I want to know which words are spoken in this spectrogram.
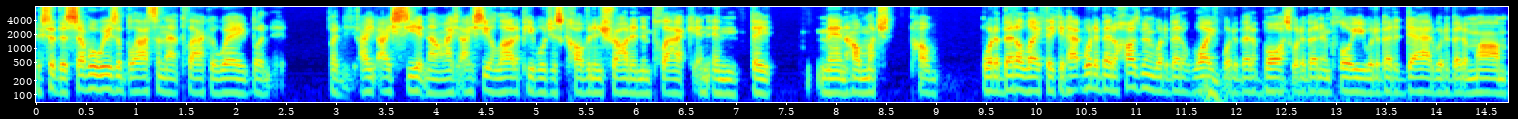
I said, there's several ways of blasting that plaque away, but but I, I see it now. I, I see a lot of people just covered and shrouded in plaque, and, and they, man, how much, how what a better life they could have, what a better husband, what a better wife, what a better boss, what a better employee, what a better dad, what a better mom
